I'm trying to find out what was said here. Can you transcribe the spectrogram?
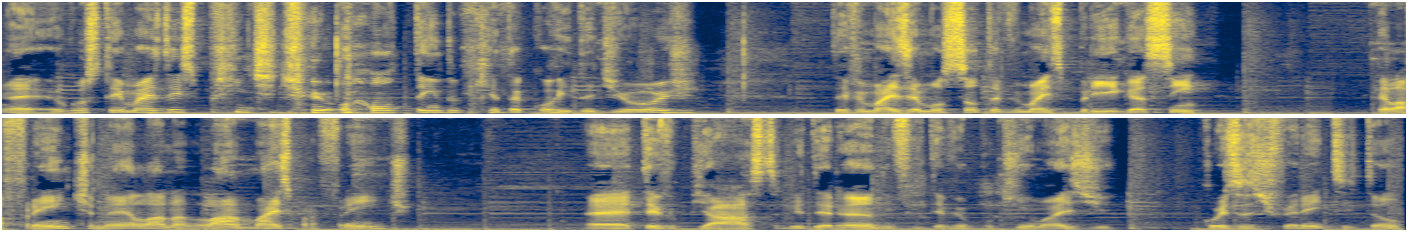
é, eu gostei mais da sprint de ontem do que da corrida de hoje. Teve mais emoção, teve mais briga, assim, pela frente, né? Lá, na, lá mais pra frente. É, teve o Piastri liderando, enfim, teve um pouquinho mais de coisas diferentes. Então,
